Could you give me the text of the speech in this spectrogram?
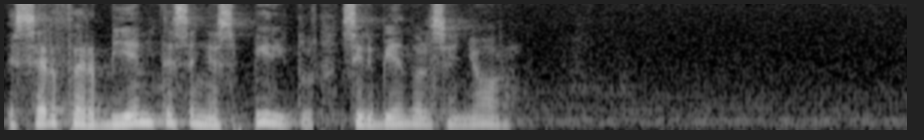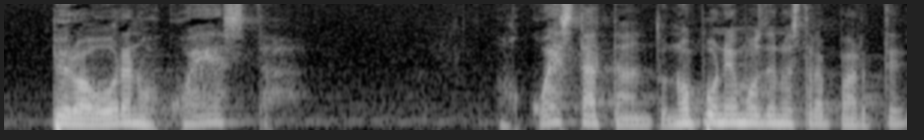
Es ser fervientes en espíritus, sirviendo al Señor. Pero ahora nos cuesta. Nos cuesta tanto. No ponemos de nuestra parte.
